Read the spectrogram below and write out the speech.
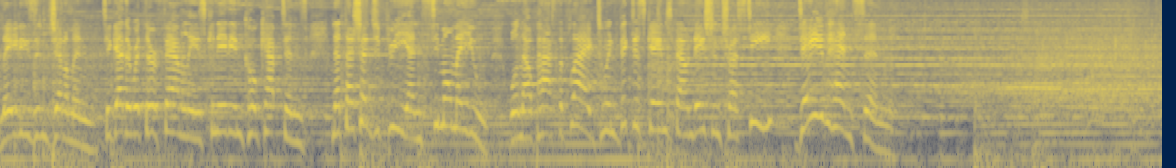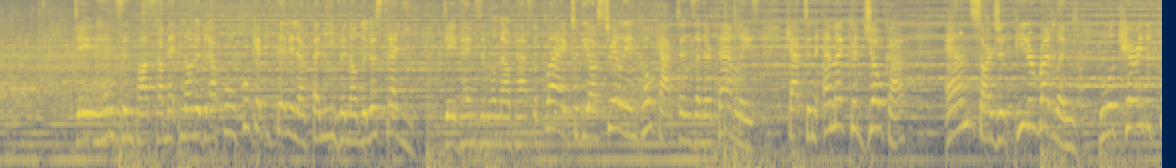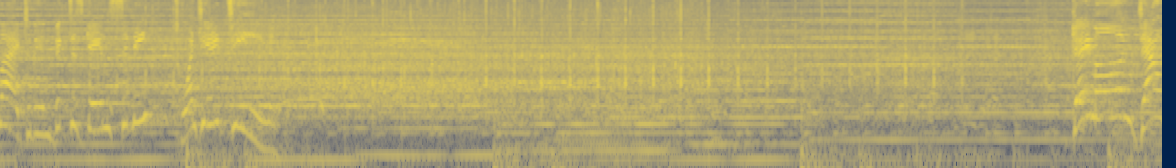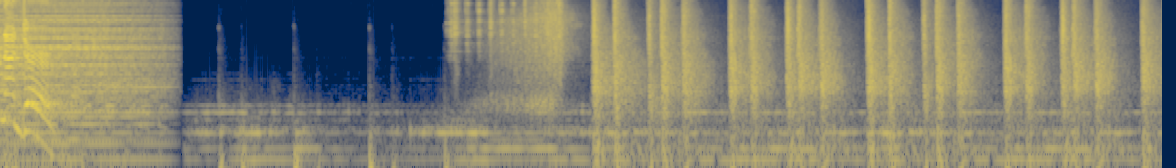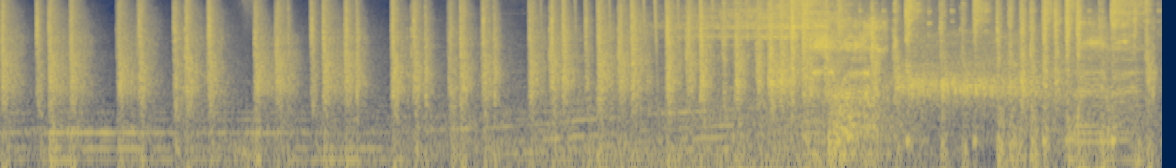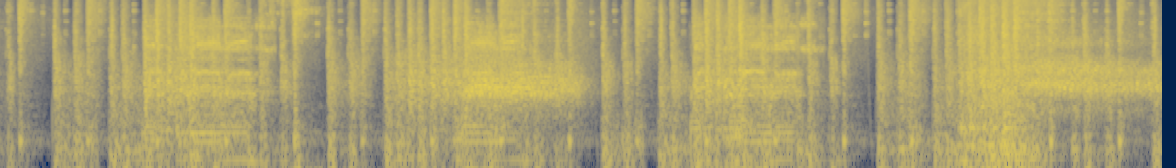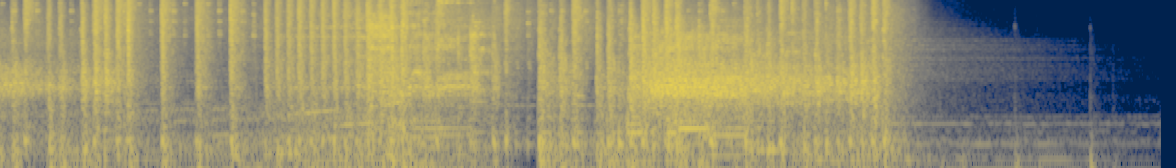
Ladies and gentlemen, together with their families, Canadian co-captains Natasha Dupuis and Simon Mailloux will now pass the flag to Invictus Games Foundation trustee Dave Henson. Dave Henson passera maintenant le drapeau co-capitaine et leurs familles venant de l'Australie. Dave Henson will now pass the flag to the Australian co-captains and their families, Captain Emma Kadziolka and Sergeant Peter Rudland, who will carry the flag to the Invictus Games Sydney 2018. Game on Down Under! Thank you.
